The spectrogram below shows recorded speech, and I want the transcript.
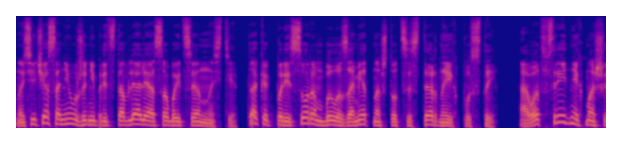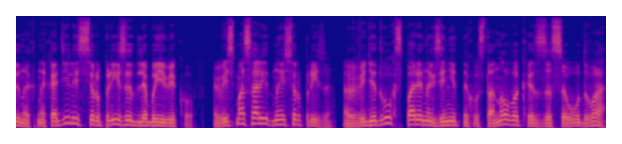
но сейчас они уже не представляли особой ценности, так как по рессорам было заметно, что цистерны их пусты. А вот в средних машинах находились сюрпризы для боевиков. Весьма солидные сюрпризы. В виде двух спаренных зенитных установок из ЗСУ-2.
